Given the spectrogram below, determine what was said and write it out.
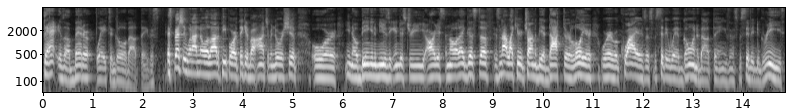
that is a better way to go about things especially when i know a lot of people are thinking about entrepreneurship or you know being in the music industry artist and all that good stuff. It's not like you're trying to be a doctor lawyer where it requires a specific way of going about things and specific degrees.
